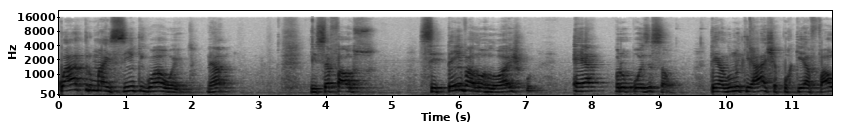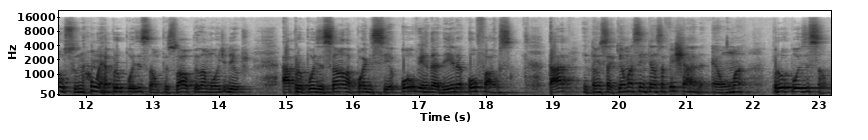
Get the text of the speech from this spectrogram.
4 mais 5 igual a 8, né? Isso é falso. Se tem valor lógico, é proposição. Tem aluno que acha porque é falso não é proposição. Pessoal, pelo amor de Deus. A proposição ela pode ser ou verdadeira ou falsa, tá? Então isso aqui é uma sentença fechada, é uma proposição.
